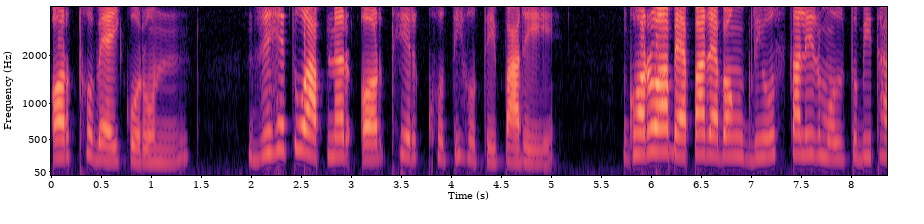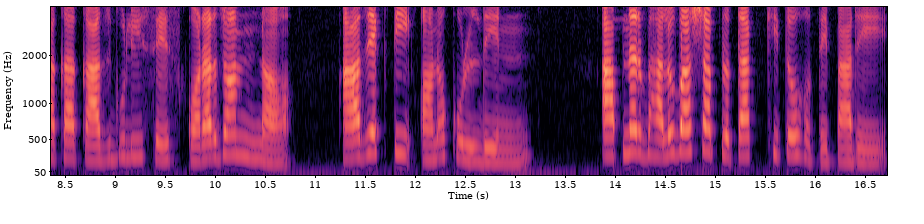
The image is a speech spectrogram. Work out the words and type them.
অর্থ ব্যয় করুন। যেহেতু আপনার অর্থের ক্ষতি হতে পারে। ঘরোয়া ব্যাপার এবং গৃহস্থালির মুলতবি থাকা কাজগুলি শেষ করার জন্য আজ একটি অনুকূল দিন। আপনার ভালোবাসা প্রত্যাখ্যিত হতে পারে।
